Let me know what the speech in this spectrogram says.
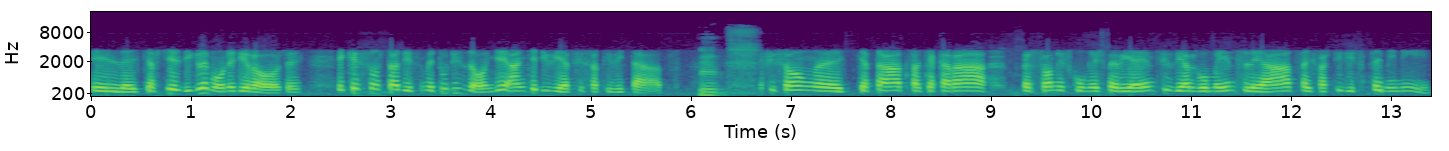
e il Castiel di Glemone di Rose e che sono state d'ogni anche diverse attività. Mm. Si sono eh, chiattate a chiacchierare persone con esperienze di argomenti legati ai fastidi femminili.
